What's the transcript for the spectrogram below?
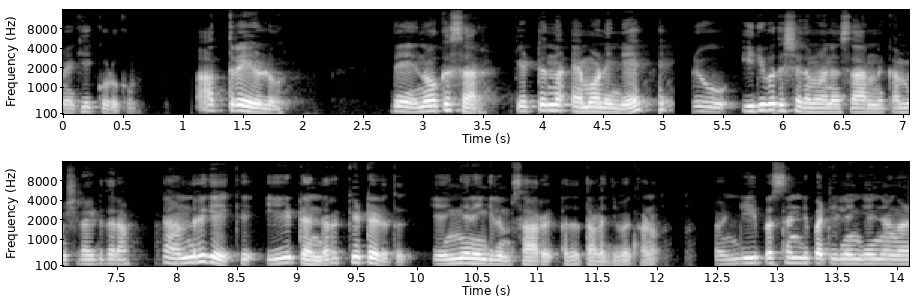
മേഘയ്ക്ക് കൊടുക്കും. അത്രയേ ഉള്ളൂ ദേ നോക്ക് സാർ. കിട്ടുന്ന എമൗണ്ടിന്റെ ഒരു ഇരുപത് ശതമാനം സാറിന് കമ്മീഷനായിട്ട് തരാം. ചന്ദ്രികയ്ക്ക് ഈ ടെൻഡർ കിട്ടരുത് എങ്ങനെയെങ്കിലും സാറ് അത് തടഞ്ഞു വെക്കണം. ട്വന്റി പെർസെന്റ് പറ്റില്ലെങ്കിൽ ഞങ്ങൾ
